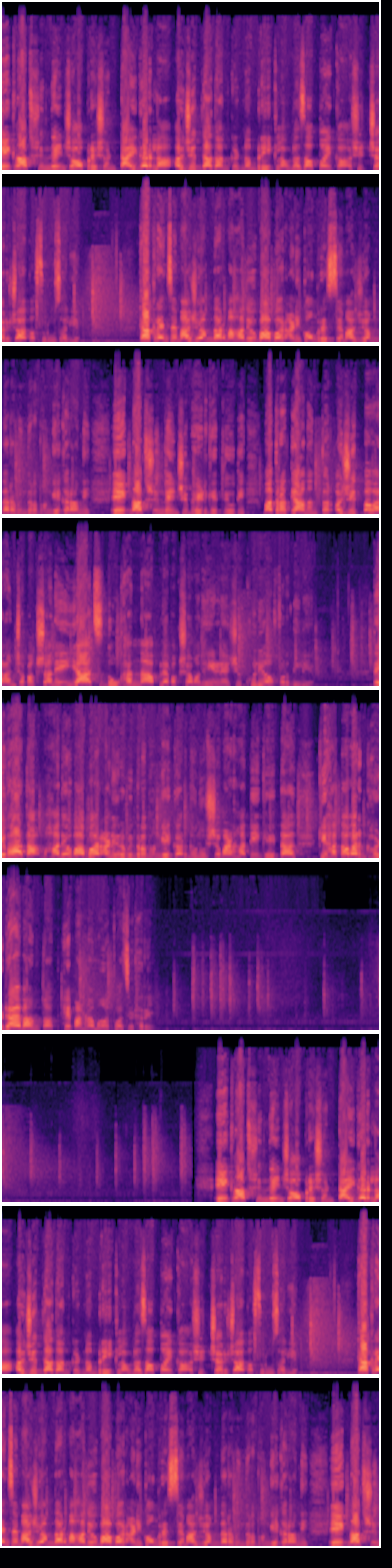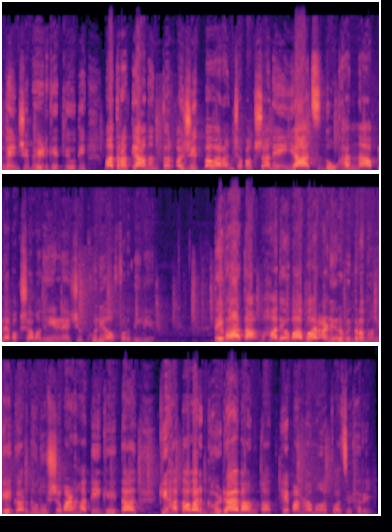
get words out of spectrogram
एकनाथ शिंदेच्या ऑपरेशन टायगरला अजितदादांकडनं ब्रेक लावला जातोय का अशी चर्चा आता सुरू झाली आहे ठाकरेंचे माजी आमदार महादेव बाबर आणि काँग्रेसचे माजी आमदार रवींद्र धंगेकरांनी एकनाथ शिंदेची भेट घेतली होती. मात्र त्यानंतर अजित पवारांच्या पक्षाने याच दोघांना आपल्या पक्षामध्ये येण्याची खुली ऑफर दिली आहे तेव्हा आता महादेव बाबर आणि रवींद्र धंगेकर धनुष्यबाण हाती घेतात की हातावर घड्याळ बांधतात हे पाहणं महत्त्वाचे ठरेल. एकनाथ शिंदेच्या ऑपरेशन टायगरला अजितदादांकडनं ब्रेक लावला जातोय का अशी चर्चा आता सुरू झाली आहे ठाकरेंचे माजी आमदार महादेव बाबर आणि काँग्रेसचे माजी आमदार रवींद्र धंगेकरांनी एकनाथ शिंदेची भेट घेतली होती. मात्र त्यानंतर अजित पवारांच्या पक्षाने याच दोघांना आपल्या पक्षामध्ये येण्याची खुली ऑफर दिली आहे तेव्हा आता महादेव बाबर आणि रवींद्र धंगेकर धनुष्यबाण हाती घेतात की हातावर घड्याळ बांधतात हे पाहणं महत्त्वाचे ठरेल.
